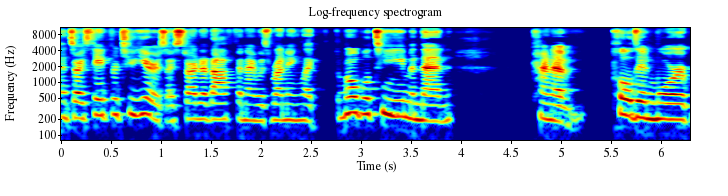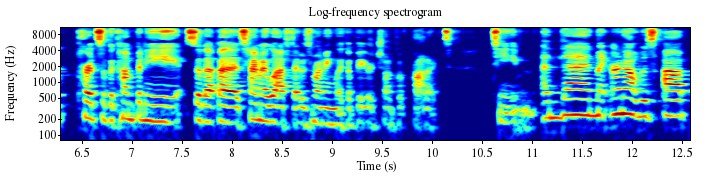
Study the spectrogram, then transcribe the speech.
And so I stayed for two years. I started off and I was running like the mobile team and then kind of pulled in more parts of the company so that by the time I left, I was running like a bigger chunk of product team. And then my earnout was up.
